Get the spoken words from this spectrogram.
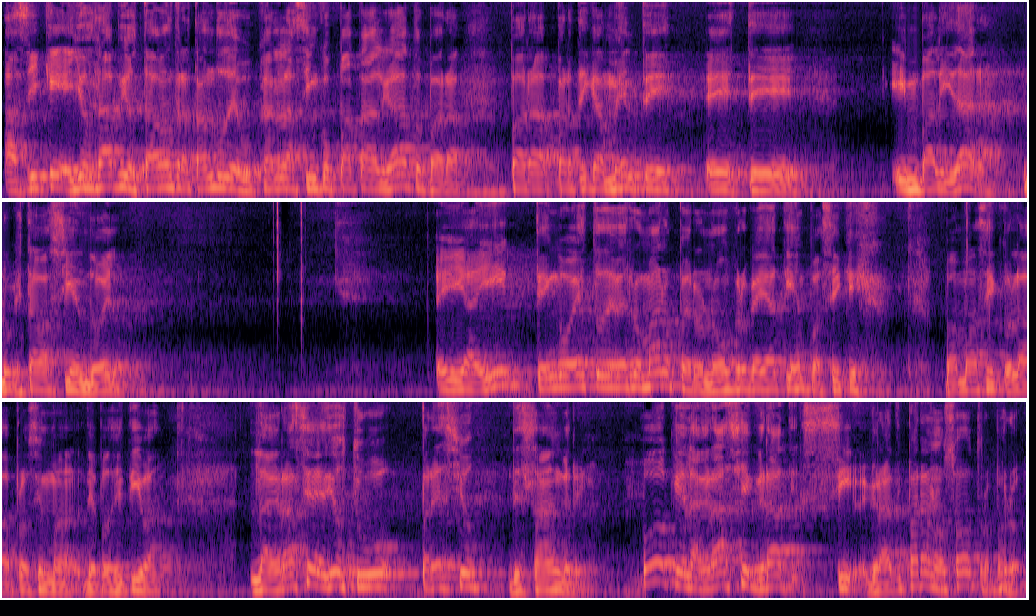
Así que ellos rápido estaban tratando de buscar las cinco patas al gato para, para prácticamente este, invalidar lo que estaba haciendo él. Y ahí tengo esto de ver romano, pero no creo que haya tiempo, así que vamos así con la próxima diapositiva. La gracia de Dios tuvo precio de sangre. Porque la gracia es gratis, sí, gratis para nosotros, pero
